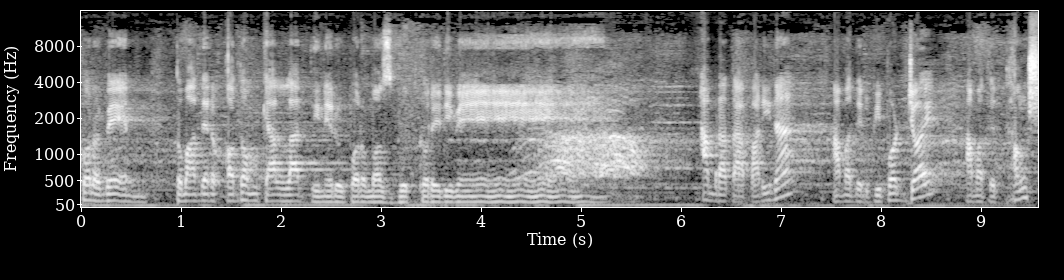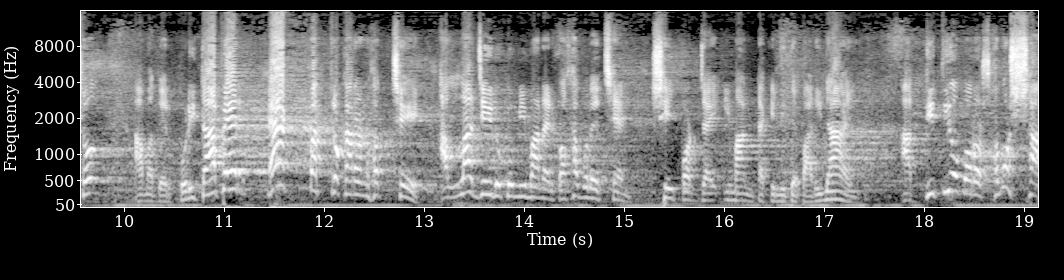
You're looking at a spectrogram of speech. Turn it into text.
করবেন, তোমাদের কদমকে আল্লাহর দিনের উপর মজবুত করে দিবেন। আমরা তা পারি না। আমাদের বিপর্যয়, আমাদের ধ্বংস, আমাদের পরিতাপের একমাত্র কারণ হচ্ছে আল্লাহ যেই রকম ইমানের কথা বলেছেন, সেই পর্যায়ে ইমানটাকে নিতে পারি নাই। আর দ্বিতীয় বড় সমস্যা,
